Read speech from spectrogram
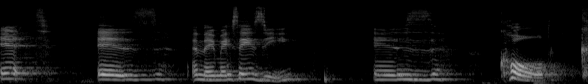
It is, and they may say Z, is cold. K,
